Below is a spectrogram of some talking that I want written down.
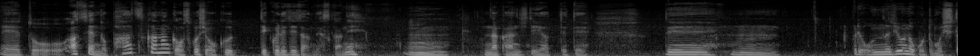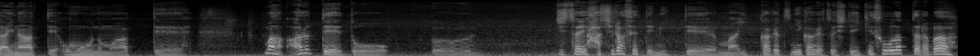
えっとアセンのパーツかなんかを少し送ってくれてたんですかね。うん、こんな感じでやってて。で、うん、やっぱり同じようなこともしたいなって思うのもあってまあある程度実際走らせてみて、まあ、1ヶ月2ヶ月していけそうだったらば、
